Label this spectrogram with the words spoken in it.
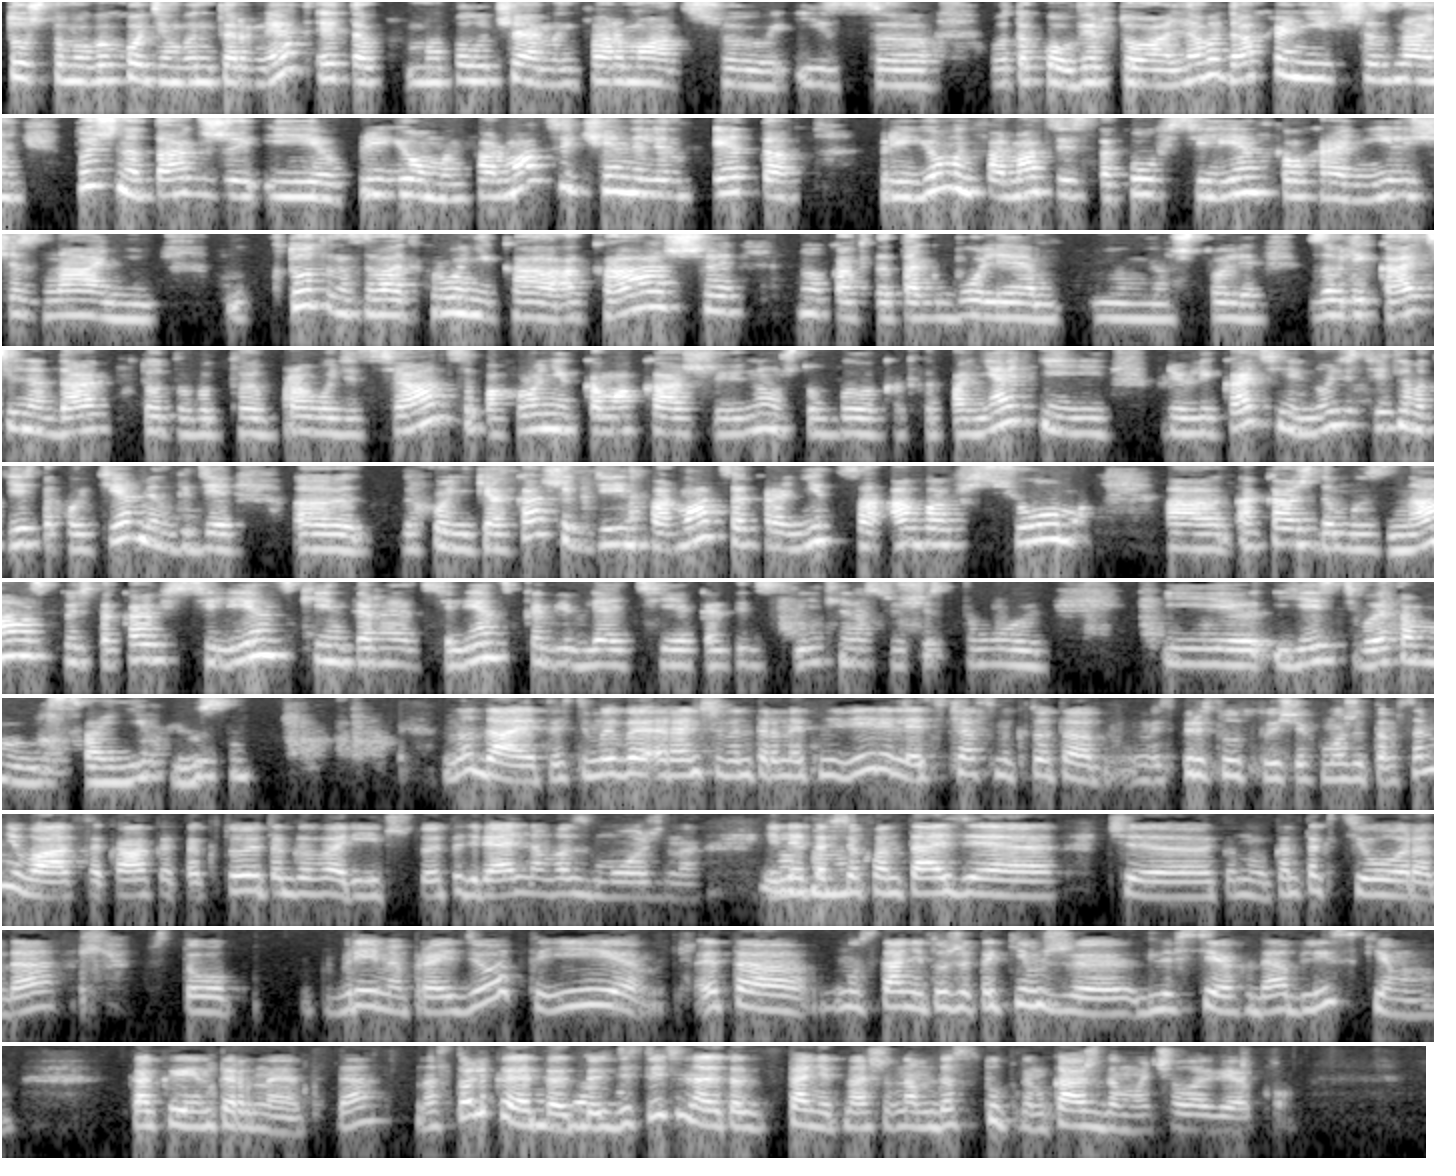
то, что мы выходим в интернет, это мы получаем информацию из э, вот такого виртуального да, хранилища знаний. Точно так же и прием информации, ченнелинг — это прием информации из такого вселенского хранилища знаний. Кто-то называет хроника Акаши, ну, как-то так более, что ли, завлекательно, да, кто-то вот э, проводит сеансы по хроникам Акаши, ну, чтобы было как-то понятнее и привлекательнее. Но действительно, вот есть такой термин, где э, хроники Акаши, где информация хранится обо всем, о, о каждом из нас, то есть такая вселенский интернет, вселенская библиотека, это действительно существует. И есть в этом свои плюсы. Ну да, то есть мы раньше в интернет не верили, а сейчас мы кто-то из присутствующих может там сомневаться, как это, кто это говорит, что это реально возможно, или uh-huh. это все фантазия ну, контактера, да, что время пройдет, и это ну, станет уже таким же для всех, да, близким, как и интернет, да? Настолько это, да. то есть действительно это станет наш, нам доступным каждому человеку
